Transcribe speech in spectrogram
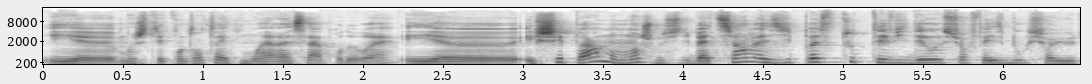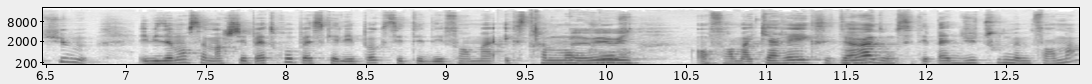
Et euh, moi, j'étais contente avec mon RSA pour de vrai. Et, euh, et je sais pas, à un moment, je me suis dit, bah tiens, vas-y, poste toutes tes vidéos sur Facebook, sur YouTube. Évidemment, ça marchait pas trop parce qu'à l'époque, c'était des formats extrêmement bah courts, en format carré, etc. Donc, c'était pas du tout le même format.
